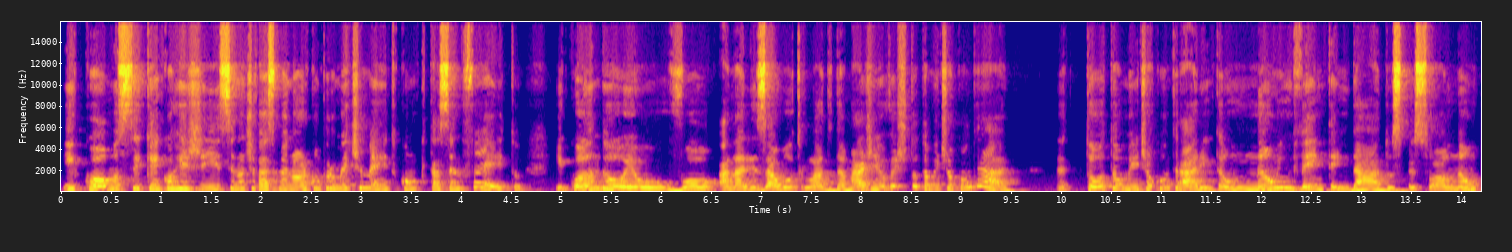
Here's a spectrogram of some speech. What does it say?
e como se quem corrigisse não tivesse menor comprometimento com o que está sendo feito. E quando eu vou analisar o outro lado da margem, eu vejo totalmente o contrário é totalmente ao contrário. Então, não inventem dados, pessoal. Não,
